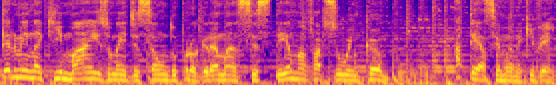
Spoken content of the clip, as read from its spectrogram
Termina aqui mais uma edição do programa Sistema Farsul em Campo. Até a semana que vem.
